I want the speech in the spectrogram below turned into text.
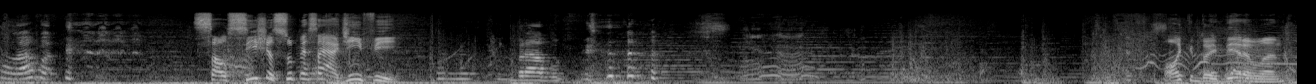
Mano. Salsicha Super Saiyajin, fi. Brabo. Olha que doideira, mano.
